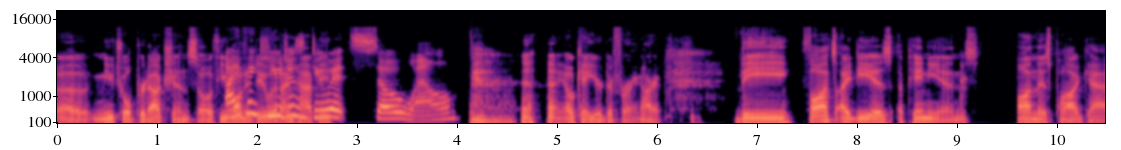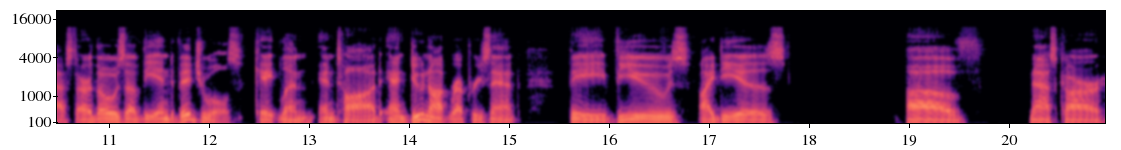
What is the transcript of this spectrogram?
uh mutual production. So if you want to do you it, I'm just happy. do it so well. okay, you're deferring. All right. The thoughts, ideas, opinions on this podcast are those of the individuals, Caitlin and Todd, and do not represent the views, ideas of NASCAR,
